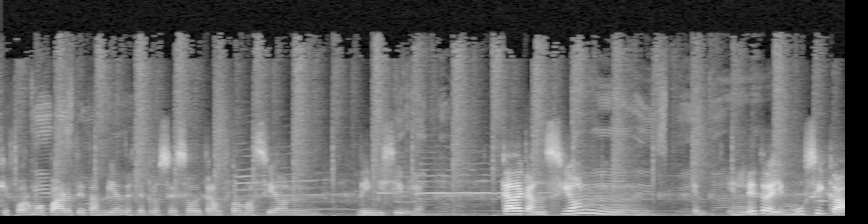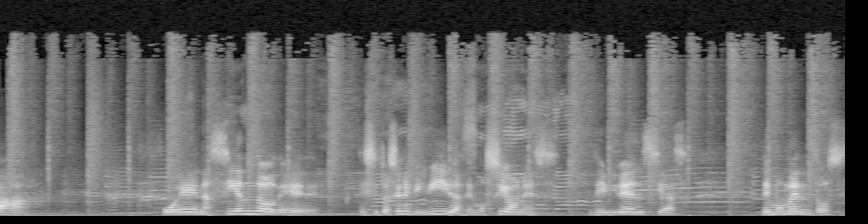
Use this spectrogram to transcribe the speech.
que formó parte también de este proceso de transformación de Invisible. Cada canción en, letra y en música fue naciendo de, de situaciones vividas, de emociones, de vivencias, de momentos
